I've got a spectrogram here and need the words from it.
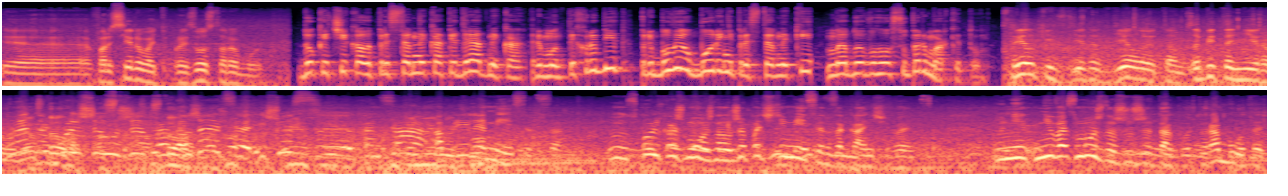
э, форсировать производство работ. Доки чекали представника підрядника ремонтних робіт, прибули обурені представники меблевого супермаркету. Стрелки где-то делают, там, забетонировали. Ну, это больше уже продолжается еще с э, конца апреля месяца. Ну, сколько же можно, уже почти месяц заканчивается. Ну, не- невозможно же уже так вот работать.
